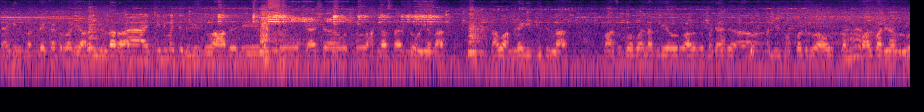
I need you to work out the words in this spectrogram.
ಬ್ಯಾಗಿನ ಪತ್ರೆ ಕಟ್ ಮಾಡಿ ಅದು ಇಳ್ದಾರ. ಇದು ಆಮೇಲೆ ಕ್ಯಾಶ ಒಂದು ಹದಿನಾರು ಸಾವಿರ ರೂಪಾಯಿ ಹೋಗ್ಯದ. ನಾವು ಅಂಗಡಿಯಾಗ ಇದ್ದಿದ್ದಿಲ್ಲ. ಬಾಜು ಮೊಬೈಲ್ ಅಂಗಡಿಯವರು ಅಳಗ ಮನ್ಯಾಗ ಅಲ್ಲಿ ಮಕ್ಕೊಂಡ್ರು ಅವ್ರು ಕಾಲ್ ಮಾಡಿ ಹೇಳಿದ್ರು.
